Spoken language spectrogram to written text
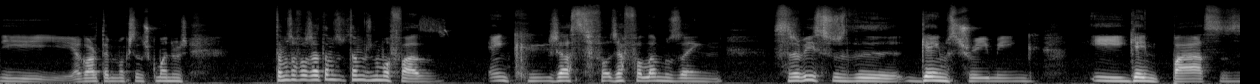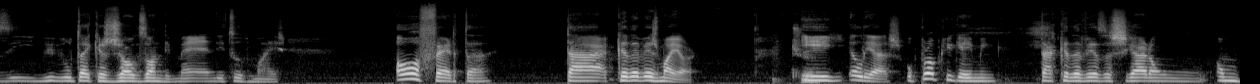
e agora também uma questão dos comandos, mas estamos a falar, já estamos, estamos numa fase em que já, se, já falamos em serviços de game streaming e game passes e bibliotecas de jogos on demand e tudo mais. A oferta está cada vez maior. True. E, aliás, o próprio gaming está cada vez a chegar a um, a um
